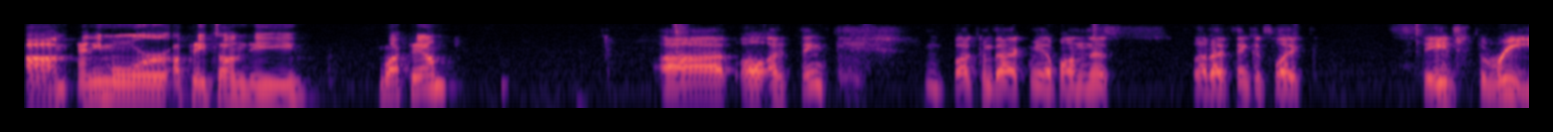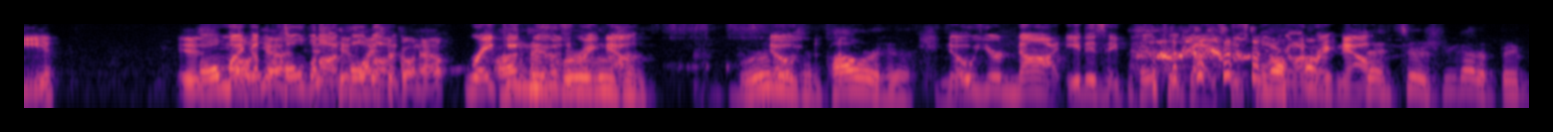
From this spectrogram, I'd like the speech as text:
Um, any more updates on the lockdown? Uh, well, I think Buck can back me up on this, but I think it's like stage three. Is Oh my God, yeah, hold on, his hold lights on. are going out. I Breaking think news right losing. now. We're No. losing power here. No, you're not. It is a poltergeist that's going No, on right now. Dead serious. We got a big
